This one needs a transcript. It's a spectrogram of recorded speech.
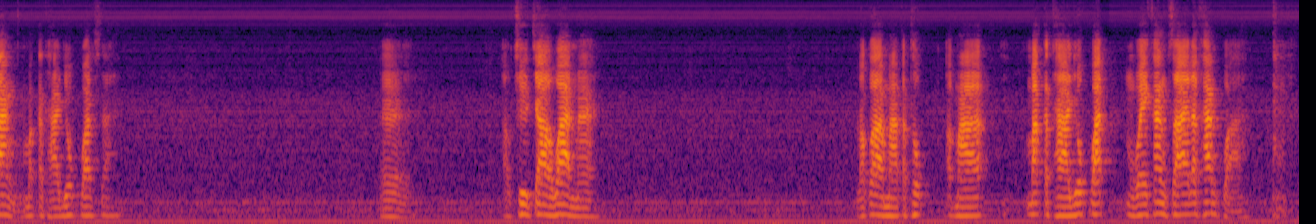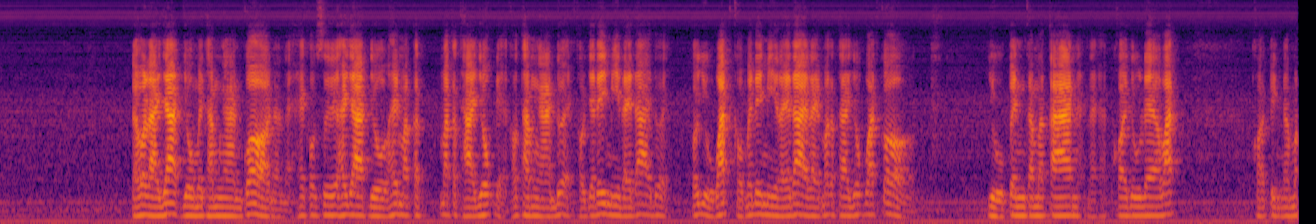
ตั้งมักกะทายกวัดซะ เออ เอาชื่อเจ้าวาดมา แล้วก็มากระทบมามักกะทายกวัดมาไว้ข้างซ้ายและข้างขวา แล้วเวลาญาติโยมไปทำงานก็นั่นแหละให้เขาซื้อให้ญาติโยมให้มักมักทายกเนี่ยเขาทำงานด้วย เขาจะได้มีรายได้ด้วยเขาอยู่วัดเขาไม่ได้มีรายได้อะไรมักทายกวัดก็ อยู่เป็นกรรมการนะครับคอยดูแลวัดคอยเป็นกรรม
